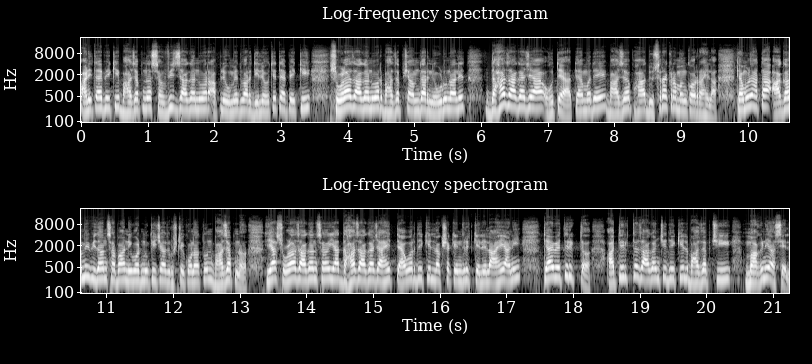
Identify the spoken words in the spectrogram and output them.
आणि त्यापैकी भाजपनं सव्वीस जागांवर आपले उमेदवार दिले होते. त्यापैकी सोळा जागांवर भाजपचे आमदार निवडून आलेत. दहा जागा ज्या होत्या त्यामध्ये भाजप हा दुसऱ्या क्रमांकावर राहिला. त्यामुळे आता आगामी विधानसभा निवडणुकीच्या दृष्टिकोनातून भाजपनं या सोळा जागांसह या दहा जागा ज्या आहेत त्यावर देखील लक्ष केंद्रित केलेलं आहे आणि त्या व्यतिरिक्त अतिरिक्त जागांची देखील भाजपची मागणी मागणी असेल.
